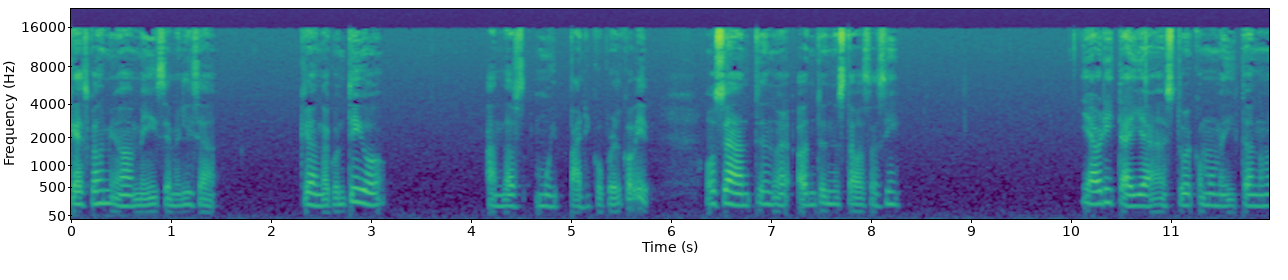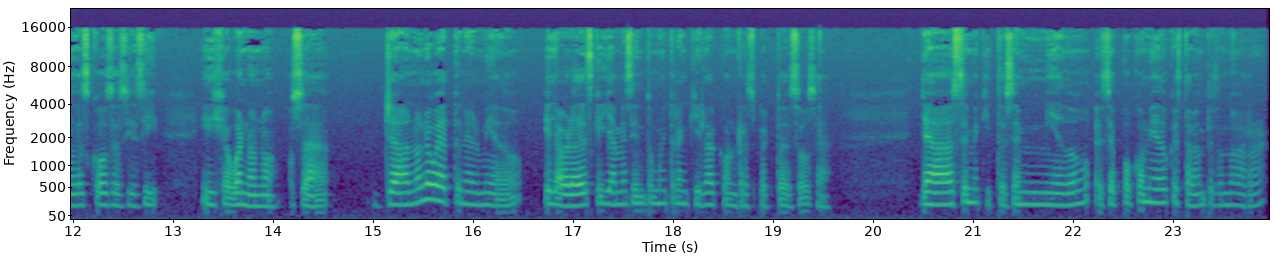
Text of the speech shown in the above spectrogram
Que es cuando mi mamá me dice, Melissa, ¿qué onda contigo? Andas muy pánico por el COVID. O sea, antes no, antes no estabas así. Y ahorita ya estuve como meditándome las cosas y así. Y dije, bueno, no, o sea, ya no le voy a tener miedo. Y la verdad es que ya me siento muy tranquila con respecto a eso. O sea, ya se me quitó ese miedo, ese poco miedo que estaba empezando a agarrar.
